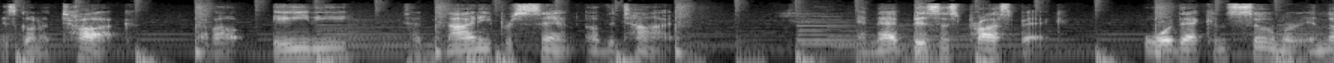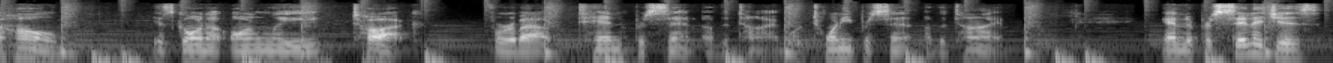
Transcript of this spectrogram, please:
is going to talk about 80 to 90% of the time and that business prospect or that consumer in the home is going to only talk for about 10% of the time or 20% of the time. And the percentages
